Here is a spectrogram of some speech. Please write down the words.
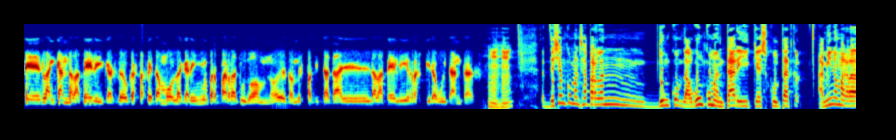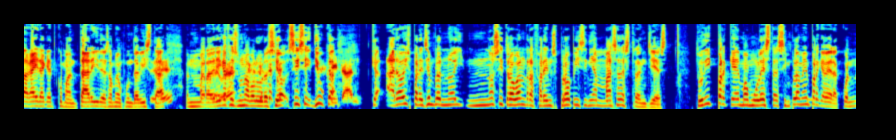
és l'encant de la peli, que es veu que està feta amb molt de carinyo per part de tothom, no? Des del més petit detall de la peli respira 80. Uh -huh. Deixa'm començar parlant d'algun comentari que he escoltat. A mi no m'agrada gaire aquest comentari des del meu punt de vista. Sí? M'agradaria que fes una valoració... Sí, sí, diu que, que herois, per exemple, no, hi- no s'hi troben referents propis i n'hi ha massa d'estrangers. T'ho dic perquè me molesta, simplement perquè, a veure, quan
